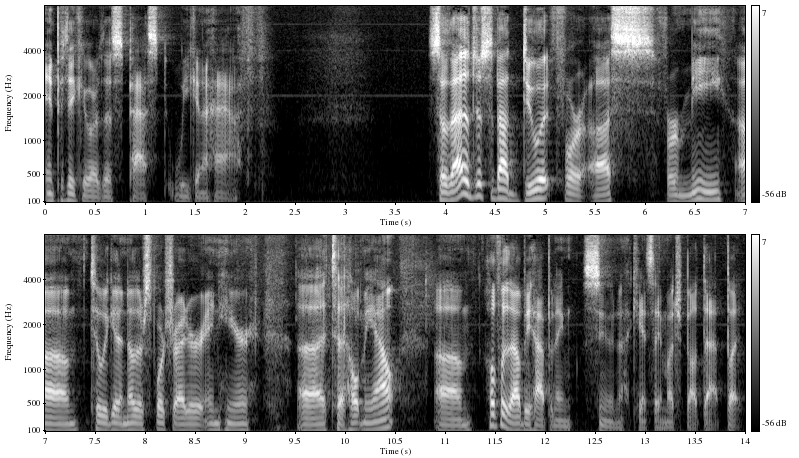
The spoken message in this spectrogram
in particular this past week and a half. So that'll just about do it for us, for me, um, till we get another sports writer in here uh, to help me out. Um, hopefully that'll be happening soon. I can't say much about that, but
